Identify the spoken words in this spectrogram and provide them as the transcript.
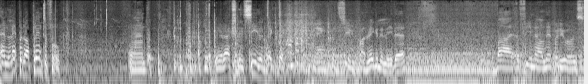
and leopard are plentiful. And you could actually see the dik dik being consumed quite regularly there by a female leopard who was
